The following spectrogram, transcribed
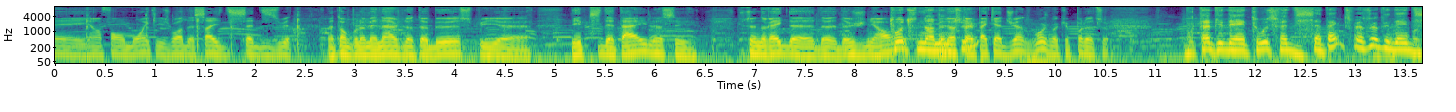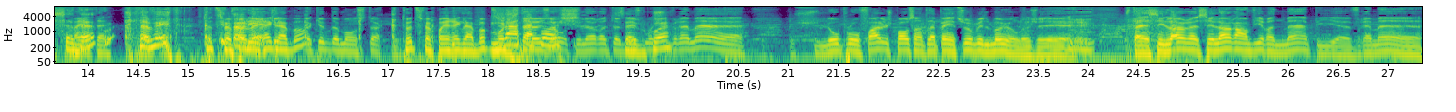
euh, ils en font moins que les joueurs de 16, 17, 18. Mettons pour le ménage de l'autobus, puis euh, des petits détails, là, c'est... C'est une règle de, de, de junior. Toi, tu n'emmènes Là, c'est un paquet de jeunes. Moi, je m'occupe pas de ça. Pourtant, t'es dans toi, ça fait 17 ans que tu fais ça, t'es dans 17 ans. 20 ans. toi. T'as 20 Toi, tu fais pas les règles là-bas? Je m'occupe de mon stock. Toi, tu fais pas les règles là-bas. puis Moi, je poche. autres, c'est leur autobus. Moi, je suis vraiment... euh, je suis low profile, je passe entre la peinture et le mur. C'est leur, c'est leur environnement, puis euh, vraiment, euh,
